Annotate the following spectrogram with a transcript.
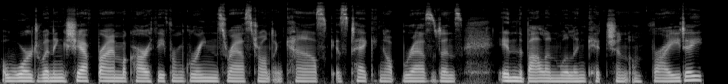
Award winning chef Brian McCarthy from Greene's Restaurant and Cask is taking up residence in the Ballinwillin kitchen on Friday.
